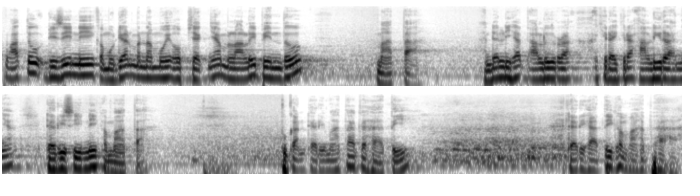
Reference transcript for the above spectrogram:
watu di sini kemudian menemui objeknya melalui pintu mata. Anda lihat alura, kira-kira alirannya dari sini ke mata. Bukan dari mata ke hati. Dari hati ke mata.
